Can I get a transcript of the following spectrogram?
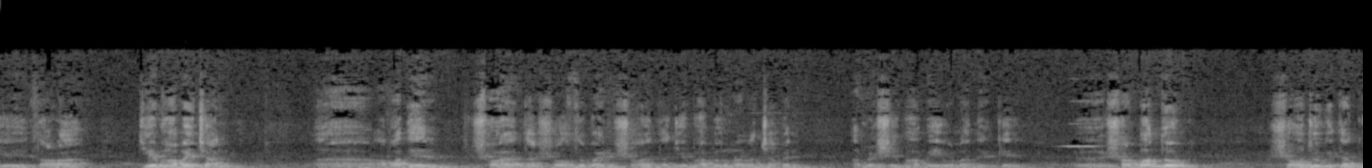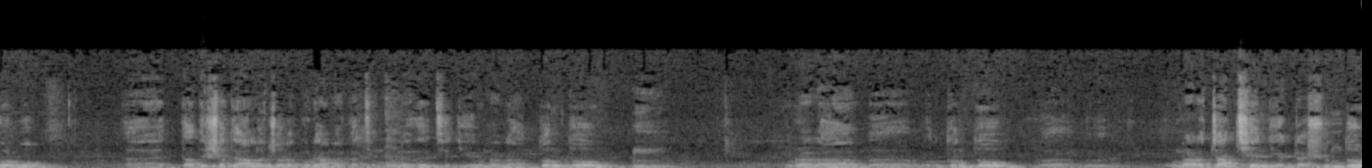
যে তারা যেভাবে চান আমাদের সহায়তা, সশস্ত্র বাহিনীর সহায়তা যেভাবে ওনারা চাবেন, আমরা সেভাবেই ওনাদেরকে সর্বাত্মক সহযোগিতা করব। তাদের সাথে আলোচনা করে আমার কাছে মনে হয়েছে যে ওনারা অত্যন্ত ওনারা অত্যন্ত ওনারা চাচ্ছেন যে একটা সুন্দর,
